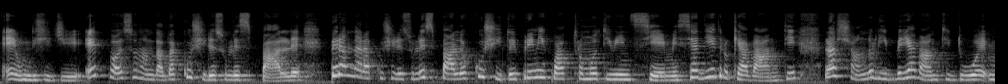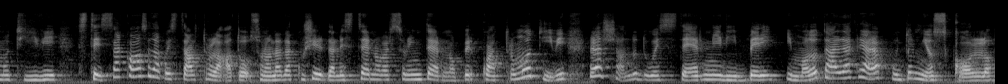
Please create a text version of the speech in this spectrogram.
e 11 giri. E poi sono andata a cucire sulle spalle. Per andare a cucire sulle spalle ho cucito i primi quattro motivi insieme sia dietro che avanti lasciando liberi avanti due motivi. Stessa cosa da quest'altro lato. Sono andata a cucire dall'esterno verso l'interno per quattro motivi lasciando due esterni liberi in modo tale da creare appunto il mio scollo.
